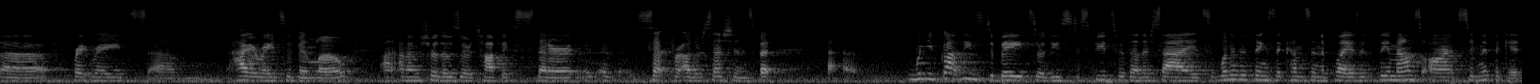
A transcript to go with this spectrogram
Uh, freight rates, um, hire rates have been low, uh, and I'm sure those are topics that are uh, set for other sessions. But when you've got these debates or these disputes with other sides, one of the things that comes into play is that the amounts aren't significant.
